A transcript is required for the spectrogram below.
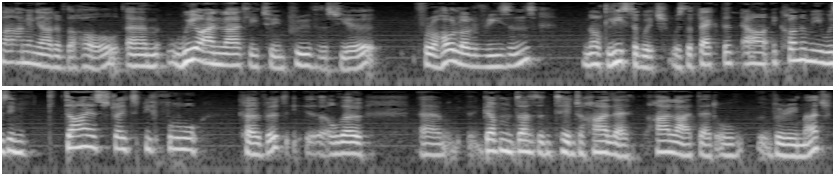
climbing out of the hole, um, we are unlikely to improve this year for a whole lot of reasons, not least of which was the fact that our economy was in dire straits before COVID, although um, government doesn't tend to highlight highlight that all very much,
